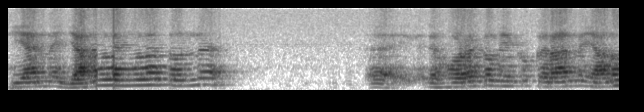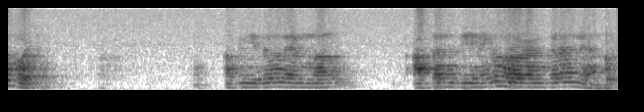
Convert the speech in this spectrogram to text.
කියන්න යන වලත් ඔන්න හොරකම එක කරන්න යනකොට අපි හිතමු දැන් මං අතන තියෙන එක හොරගම් කරන්න යනවා.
